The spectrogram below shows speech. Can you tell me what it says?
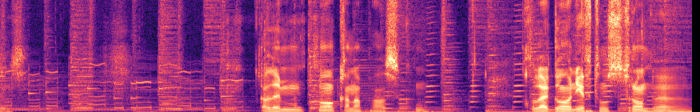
więc... Ale mam knoka na pasku. Kolego, nie w tą stronę.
